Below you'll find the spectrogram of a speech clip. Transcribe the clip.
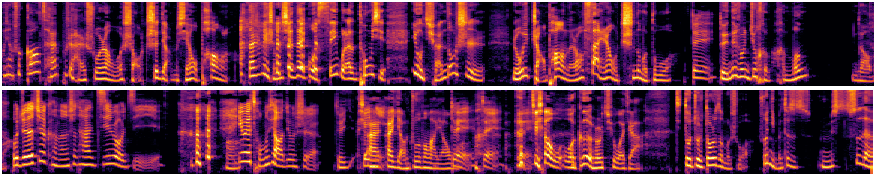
我想说，刚才不是还说让我少吃点吗？嫌我胖了，但是为什么现在给我塞过来的东西又全都是容易长胖的？然后饭也让我吃那么多，对，对，那时候你就很很懵，你知道吗？我觉得这可能是他的肌肉记忆，啊因为从小就是就给你按按养猪的方法养我。对 对对，就像我我哥有时候去我家，都就都是这么说，说你们这是你们是在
